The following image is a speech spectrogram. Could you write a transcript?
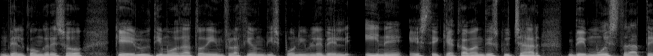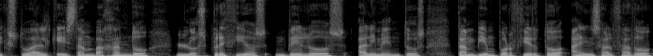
del Congreso que el último dato de inflación disponible del INE, este que acaban de escuchar, demuestra textual que están bajando los precios de los alimentos. También, por cierto, ha ensalzado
